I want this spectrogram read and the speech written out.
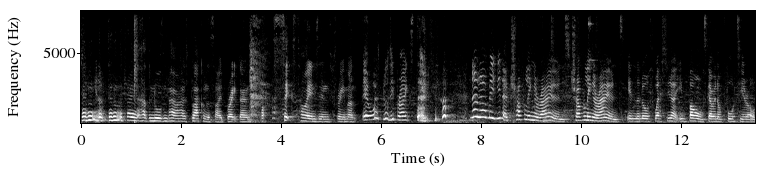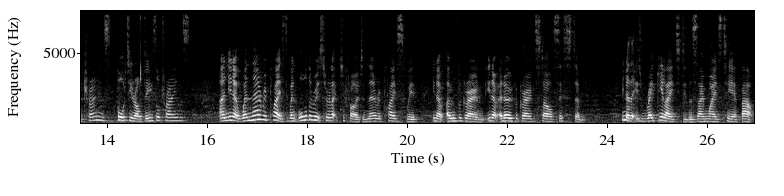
Didn't the, didn't the train that had the Northern Powerhouse plaque on the side break down six times in three months? It always bloody breaks down. no, no, I mean, you know, travelling around, travelling around in the northwest, you know, involves going on 40 year old trains, 40 year old diesel trains. And, you know, when they're replaced, when all the routes are electrified and they're replaced with, you know, overground, you know, an overground style system, you know, that is regulated in the same way as TFL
